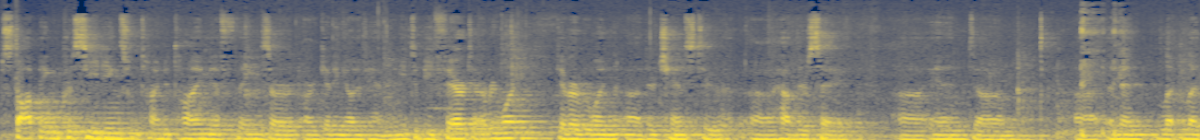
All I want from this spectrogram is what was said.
stopping proceedings from time to time if things are, are getting out of hand. We need to be fair to everyone, give everyone uh, their chance to uh, have their say, uh, and, um, uh, and then let, let,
